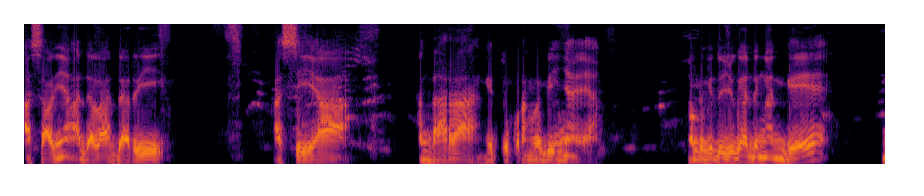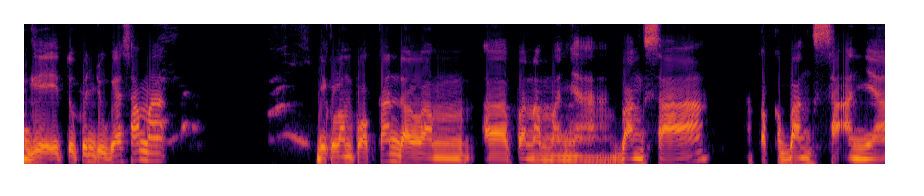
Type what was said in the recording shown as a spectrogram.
asalnya adalah dari Asia Tenggara gitu kurang lebihnya ya. Nah begitu juga dengan G, G itu pun juga sama. Dikelompokkan dalam apa namanya bangsa atau kebangsaannya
